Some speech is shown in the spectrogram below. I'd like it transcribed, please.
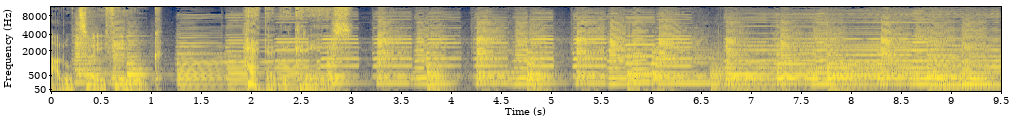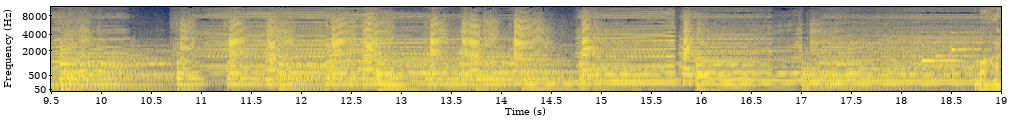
Pál utcai fiúk.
